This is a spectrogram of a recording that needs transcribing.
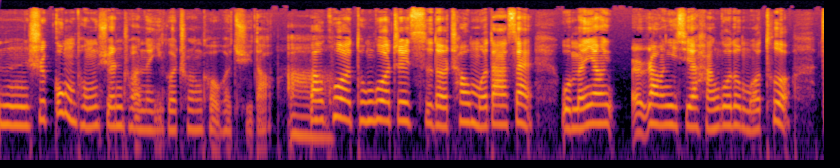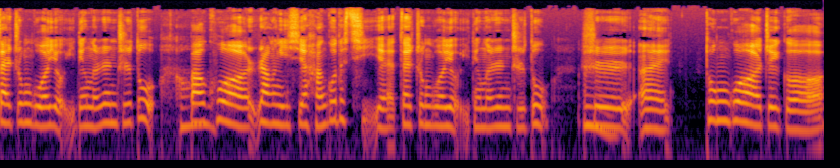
嗯，是共同宣传的一个窗口和渠道啊。包括通过这次的超模大赛，我们让让一些韩国的模特在中国有一定的认知度，包括让一些韩国的企业在中国有一定的认知度，是哎，通过这个，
